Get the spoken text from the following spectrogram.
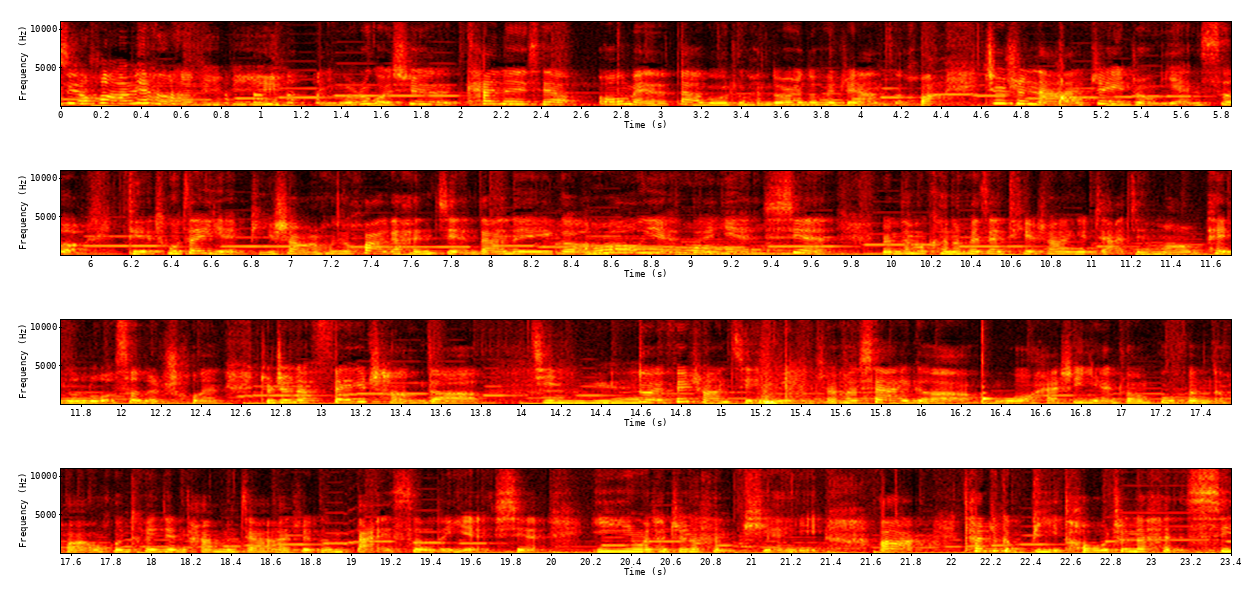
现画面了，B B。你们如果去看那些欧美的大博主，很多人都会这样子画，就是拿这种颜色叠涂在眼皮上，然后就画一个很简单的一个猫眼的眼线，然后他们可能会再贴上一个假睫毛，配一个裸色的唇，就真的非常的简约，对，非常简约。然后下一个我还是眼妆部分的话，我会推荐他们家这根白色的眼线，一因为它真的很便宜，二它这个笔头真的很细，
